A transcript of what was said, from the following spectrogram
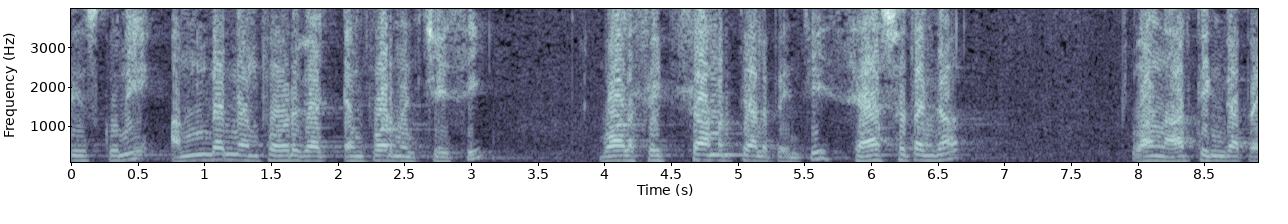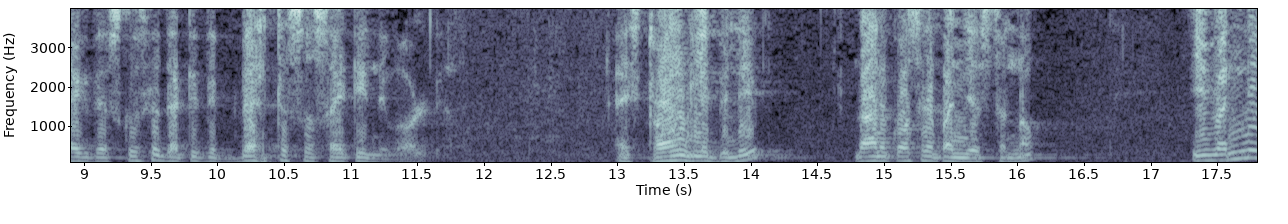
తీసుకుని అందరిని ఎంఫోర్గా ఎంఫోర్మెంట్ చేసి వాళ్ళ శక్తి సామర్థ్యాలు పెంచి శాశ్వతంగా వాళ్ళని ఆర్థికంగా పైకి తీసుకొస్తే that is the best society in the world I strongly believe దానికోసమే పనిచేస్తున్నాం. ఇవన్నీ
